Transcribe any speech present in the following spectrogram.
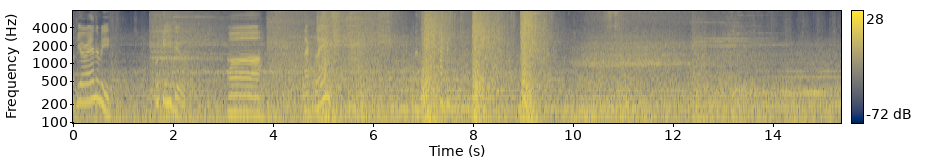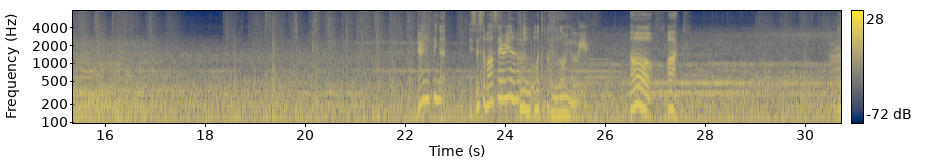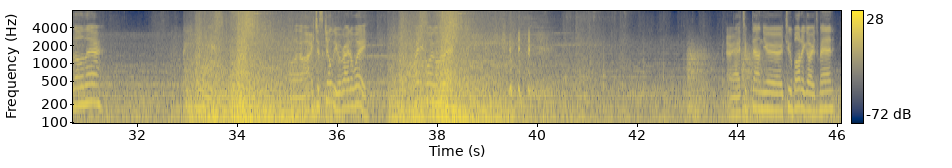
You're an enemy. What can you do? Uh, black flames? There anything? Uh, is this a boss area? What the fuck is going over here? Oh, fuck. Hello there. Oh, I just killed you right away. Why are you going over there? Alright, I took down your two bodyguards, man.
